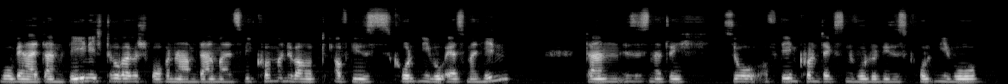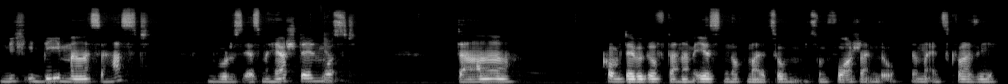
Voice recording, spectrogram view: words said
wo wir halt dann wenig drüber gesprochen haben damals, wie kommt man überhaupt auf dieses Grundniveau erstmal hin, dann ist es natürlich so auf den Kontexten, wo du dieses Grundniveau nicht in dem Maße hast und wo du es erstmal herstellen musst, da kommt der Begriff dann am ehesten nochmal zum, zum Vorschein so. Wenn man jetzt quasi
